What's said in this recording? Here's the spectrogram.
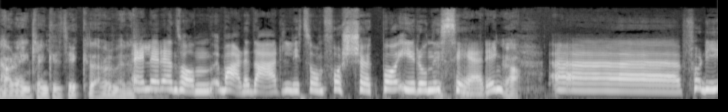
Er det egentlig en kritikk? Det er vel mer Eller en sånn, hva er det der, litt sånn forsøk på ironisering. Ja. Eh, fordi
